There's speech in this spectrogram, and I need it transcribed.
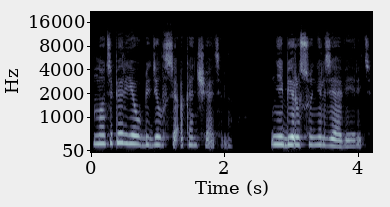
но теперь я убедился окончательно. Нибиросу нельзя верить.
